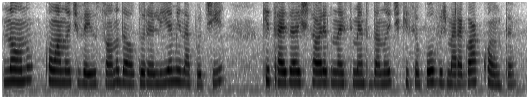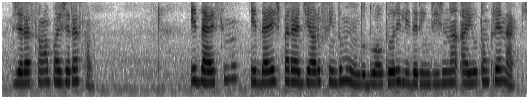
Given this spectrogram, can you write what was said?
Nono, Com a Noite Veio o Sono, da autora Lia Minaputi, que traz a história do nascimento da noite que seu povo, os Maraguá, conta, geração após geração. E décimo, Ideias para Adiar o Fim do Mundo, do autor e líder indígena Ailton Krenak.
